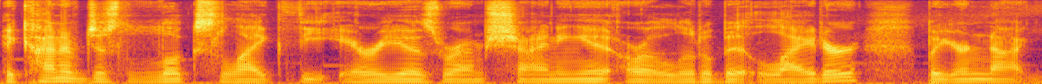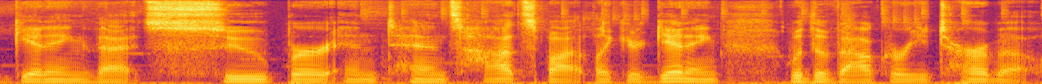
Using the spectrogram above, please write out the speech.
It kind of just looks like the areas where I'm shining it are a little bit lighter, but you're not getting that super intense hotspot like you're getting with the Valkyrie Turbo.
